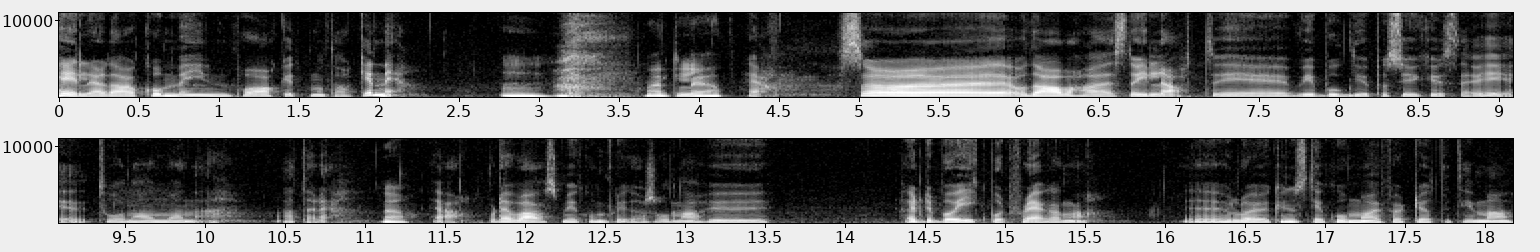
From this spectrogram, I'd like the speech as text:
Hailey da kommer inn på akuttmottaket ned. Mm. Herlighet. Så, og da var det så ille at vi, vi bodde jo på sykehuset i to og en halv måned etter det. Ja. For det var så mye komplikasjoner. Hun holdt på å gikk bort flere ganger. Eh, hun lå jo i kunstig koma i 48 timer.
